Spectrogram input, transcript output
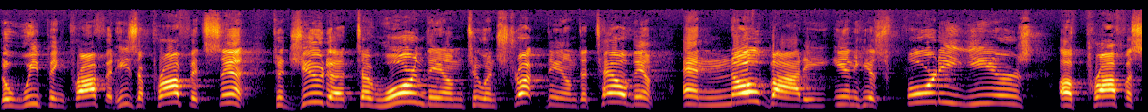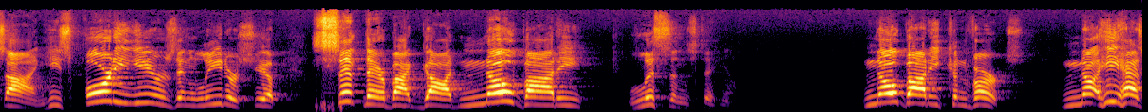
the weeping prophet. He's a prophet sent to Judah to warn them, to instruct them, to tell them and nobody in his 40 years of prophesying, he's 40 years in leadership, sent there by God, nobody listens to him. Nobody converts. No, he has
